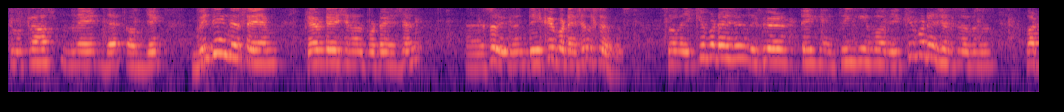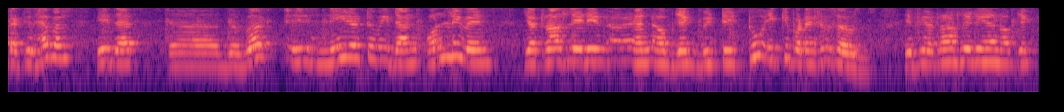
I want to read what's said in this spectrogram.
to translate that object within the same gravitational potential, uh, sorry, the equipotential surface. So equipotential, if you are taking thinking about the equipotential surfaces, what actually happens is that uh, the work is needed to be done only when you are translating an object between two equipotential surfaces. If you are translating an object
